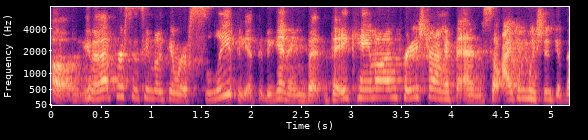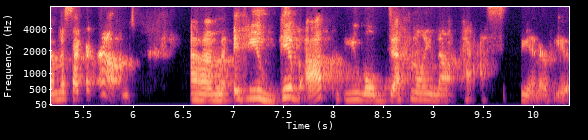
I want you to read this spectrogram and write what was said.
oh, you know, that person seemed like they were sleepy at the beginning, but they came on pretty strong at the end. So I think we should give them a second round. Um, if you give up, you will definitely not pass the interview.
